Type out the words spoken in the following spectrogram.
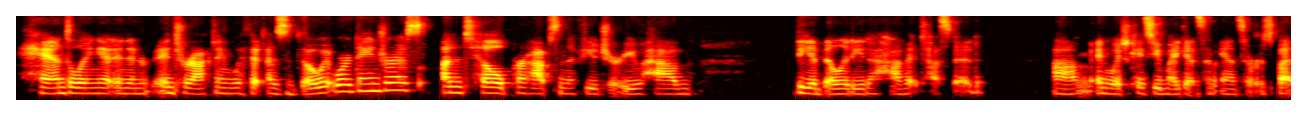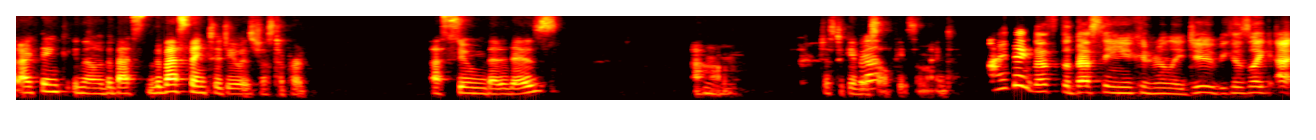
handling it and inter- interacting with it as though it were dangerous until perhaps in the future you have the ability to have it tested um, in which case you might get some answers. But i think you know the best the best thing to do is just to assume that it is um, Mhm. just to give yourself peace of mind I think that's the best thing you can really do because like I,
